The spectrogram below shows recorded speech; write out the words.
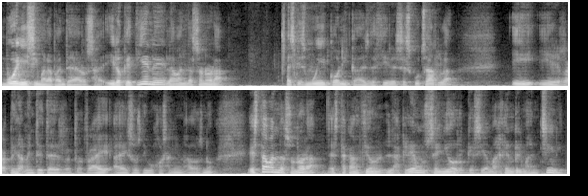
Buenísima la pantera rosa. Y lo que tiene la banda sonora es que es muy icónica, es decir, es escucharla y, rápidamente te retrotrae a esos dibujos animados, ¿no? Esta banda sonora, esta canción, la crea un señor que se llama Henry Mancini,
